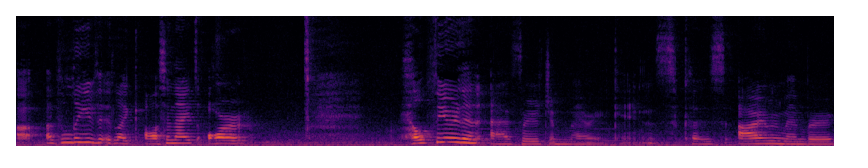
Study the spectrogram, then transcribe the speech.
I I believe that like Austinites are healthier than average Americans because I remember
